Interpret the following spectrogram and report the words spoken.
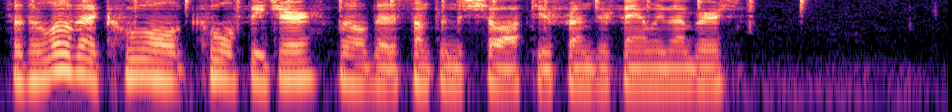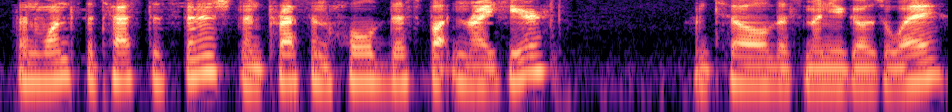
So it's a little bit of cool, cool feature, a little bit of something to show off to your friends or family members. Then once the test is finished, then press and hold this button right here until this menu goes away. And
